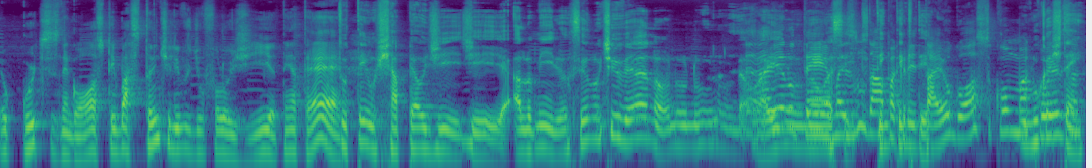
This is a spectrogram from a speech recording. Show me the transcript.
eu curto esses negócios, tem bastante livro de ufologia, tem até... Tu tem um chapéu de, de alumínio? Se eu não tiver, não. não, não, não aí eu não tenho, mas aceito. não dá Tem- pra acreditar. Eu gosto como uma O Lucas coisa tem.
